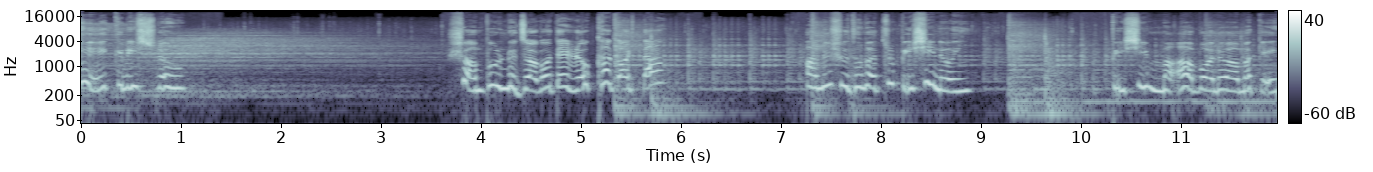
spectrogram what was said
হে কৃষ্ণ! সম্পূর্ণ জগতের রক্ষাকর্তা আমি শুধুমাত্র পিসি নই। পিসি মা বলো আমাকে।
